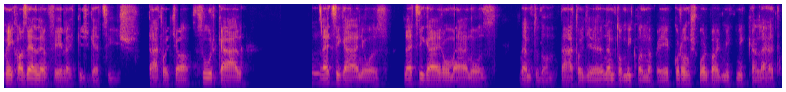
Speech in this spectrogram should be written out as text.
még ha az ellenfél egy kis geci is. Tehát, hogyha szurkál, lecigányoz, lecigány románoz, nem tudom. Tehát, hogy nem tudom, mik vannak a jégkorongsportban, hogy mik, mikkel lehet.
